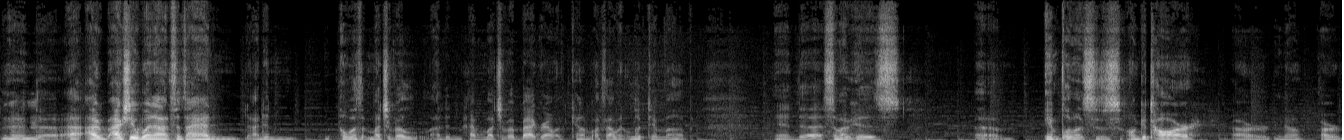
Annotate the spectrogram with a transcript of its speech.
And Mm-hmm. uh, I, I actually went out since I hadn't I didn't I wasn't much of a I didn't have much of a background with Candlebox. I went and looked him up, and uh, some of his um, influences on guitar are you know are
